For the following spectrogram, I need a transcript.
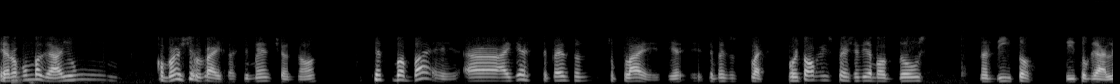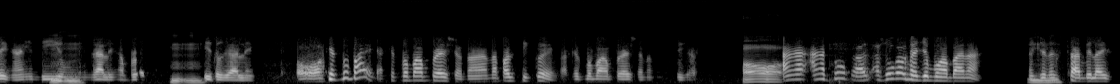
Pero kumbaga, yung commercial rice, as you mentioned, no? Just baba eh. Uh, I guess depends on supply. It depends on supply. We're talking especially about those na dito. Dito galing, ha? Hindi yung galing abroad. Mm-mm. Dito galing. Oo, akit baba eh. Akit baba ang presyo. Na, napansin ko eh. Akit baba ang presyo ng bigas. Oo. Ang, ang asukal, asukal medyo bumaba na. Medyo Mhm. nag-stabilize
